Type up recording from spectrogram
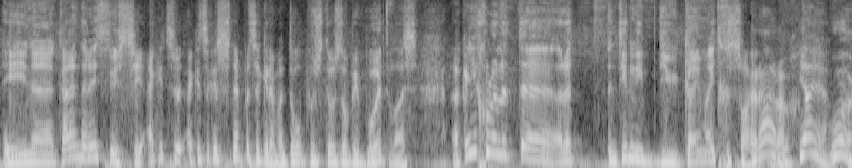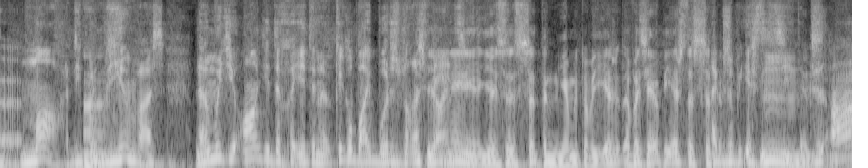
En uh, kan ek nou net vir jou sê, ek het so ek het sulke snippets gekry want toe op toe ons op die boot was. Uh, kan jy glo hulle het uh, hulle het intendely die, die game uitgesaai. Regtig? Ja ja. Maar die probleem was, nou moet jy aandete geëet en kyk op baie boorde is anders Ja nee nee, jy's 'n sitting. Jy moet op die eerste was jy op die eerste sitting? Ek was op die eerste mm. seat. Ek sê, ah,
